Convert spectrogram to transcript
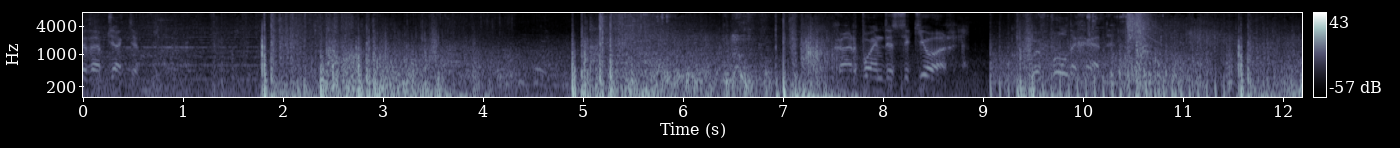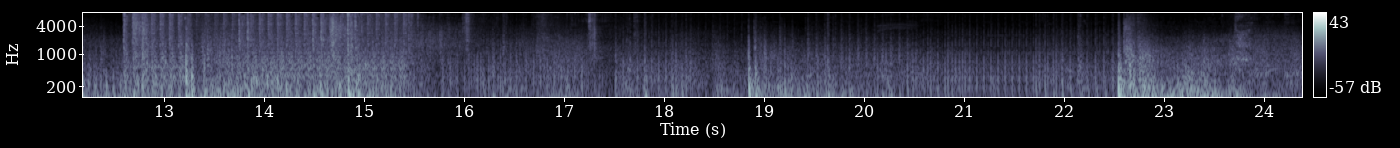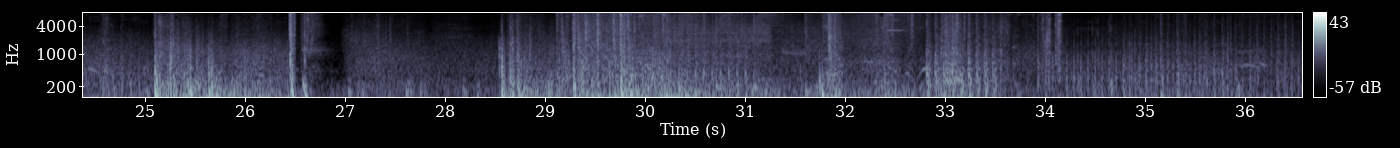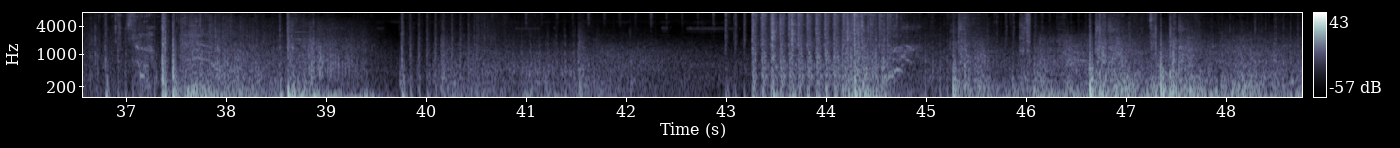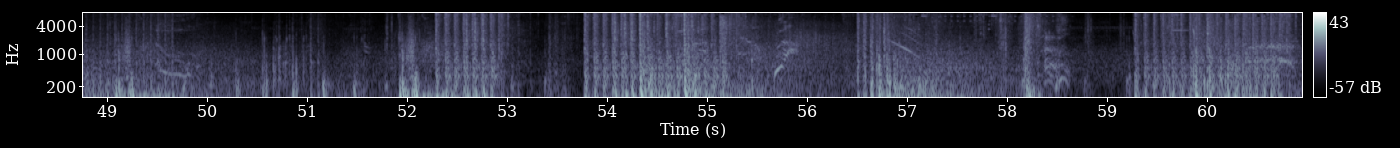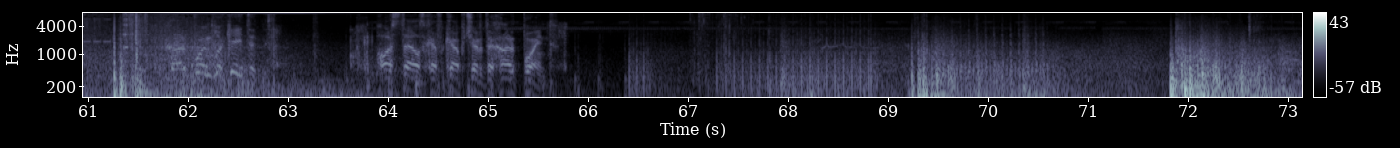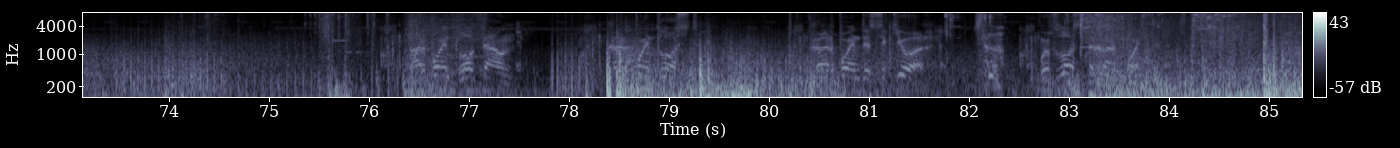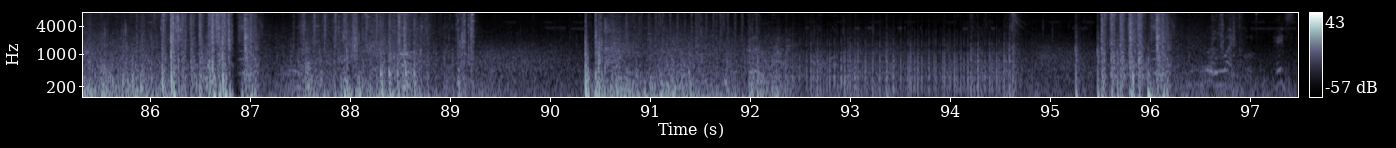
Capture the objective. Hardpoint is secure. We've pulled ahead. Hardpoint located. Hostiles have captured the hardpoint. Hardpoint locked down. Hardpoint lost. Hardpoint is secure. We've lost the hardpoint. Down.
